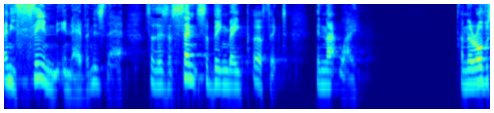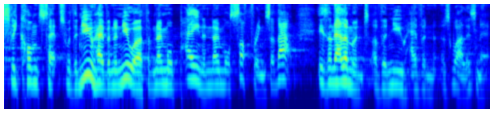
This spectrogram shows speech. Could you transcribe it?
any sin in heaven, is there? So there's a sense of being made perfect in that way. And there are obviously concepts with the new heaven and new earth of no more pain and no more suffering. So that is an element of the new heaven as well, isn't it?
